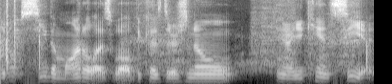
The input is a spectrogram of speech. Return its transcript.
you don't see the model as well because there's no you know, you can't see it.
